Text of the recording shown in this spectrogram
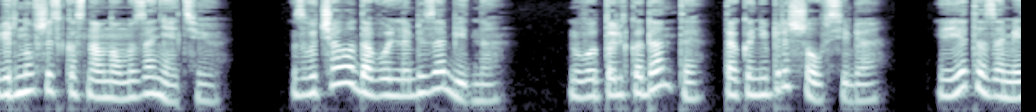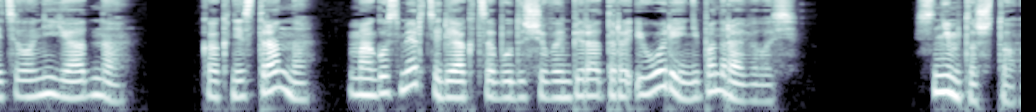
вернувшись к основному занятию. Звучало довольно безобидно. Вот только Данте так и не пришел в себя. И это заметила не я одна. Как ни странно, магу смерти реакция будущего императора Иории не понравилась. «С ним-то что?»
